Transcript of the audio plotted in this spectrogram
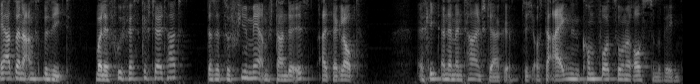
Er hat seine Angst besiegt, weil er früh festgestellt hat, dass er zu viel mehr imstande ist, als er glaubt. Es liegt an der mentalen Stärke, sich aus der eigenen Komfortzone rauszubewegen.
